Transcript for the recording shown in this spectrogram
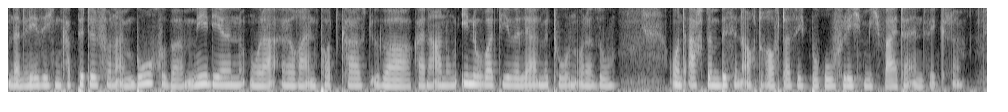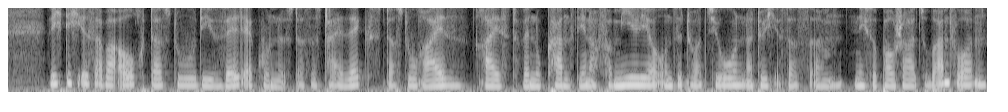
und dann lese ich ein Kapitel von einem Buch über Medien oder höre einen Podcast über, keine Ahnung, innovative Lernmethoden oder so und achte ein bisschen auch darauf, dass ich beruflich mich weiterentwickle. Wichtig ist aber auch, dass du die Welt erkundest. Das ist Teil 6, dass du reis, reist, wenn du kannst, je nach Familie und Situation. Natürlich ist das ähm, nicht so pauschal zu beantworten,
